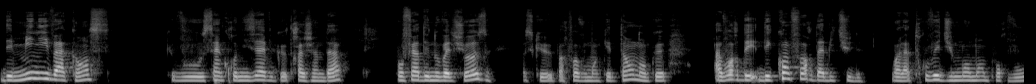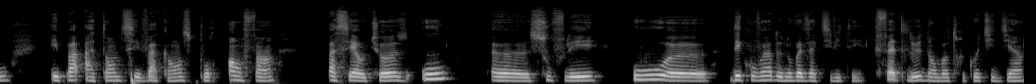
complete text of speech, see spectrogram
des mini-vacances que vous synchronisez avec votre agenda pour faire des nouvelles choses, parce que parfois vous manquez de temps, donc avoir des, conforts d'habitude. Voilà, trouver du moment pour vous, et pas attendre ses vacances pour enfin passer à autre chose ou euh, souffler ou euh, découvrir de nouvelles activités. Faites-le dans votre quotidien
